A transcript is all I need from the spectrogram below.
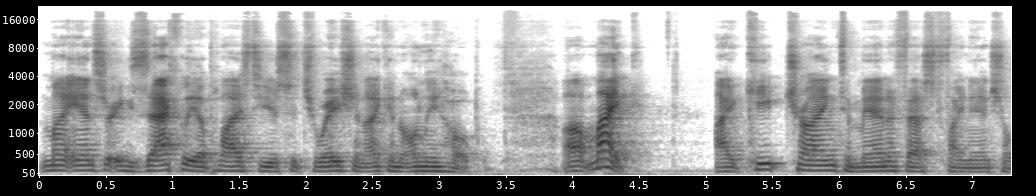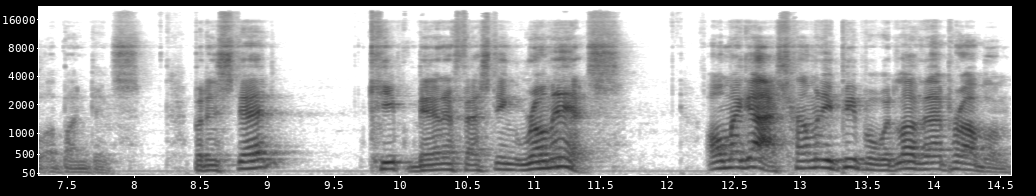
my answer exactly applies to your situation, I can only hope. Uh, Mike, I keep trying to manifest financial abundance, but instead, keep manifesting romance. Oh my gosh, how many people would love that problem?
